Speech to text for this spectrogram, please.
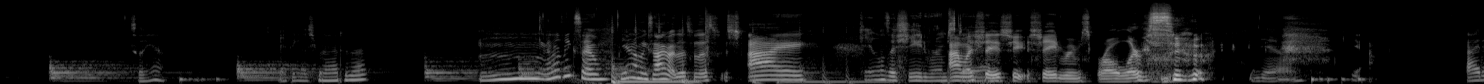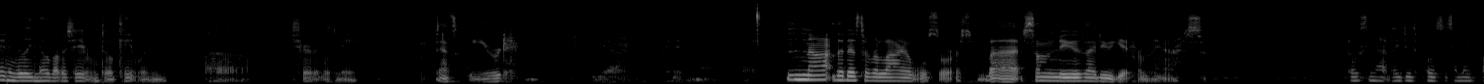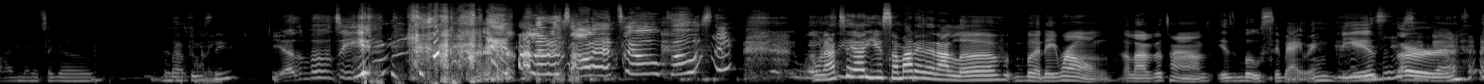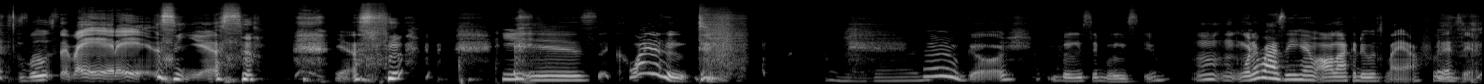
So, yeah. Anything else you want to add to that? Mm, I don't think so. Yeah, I'm excited about this one. This I Caitlin's a shade room. I'm a shade shade, shade room scroller. So. Yeah. I didn't really know about the shade room until Caitlin uh, shared it with me. That's weird. Yeah, I didn't know. But Not that it's a reliable source, but some news I do get from there. So. oh snap! They just posted something five minutes ago. This About. Boosie? Yes, Boosie. I literally saw that too, Boosie. When I tell you somebody that I love, but they wrong a lot of the times, is Boosie, baby. Yes, Boosie, sir. Boosie Badazz. Yes. yes. he is quite a hoot. Oh oh gosh. Boosie, Boosie. Mm-mm. Whenever I see him, all I can do is laugh. That's it.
